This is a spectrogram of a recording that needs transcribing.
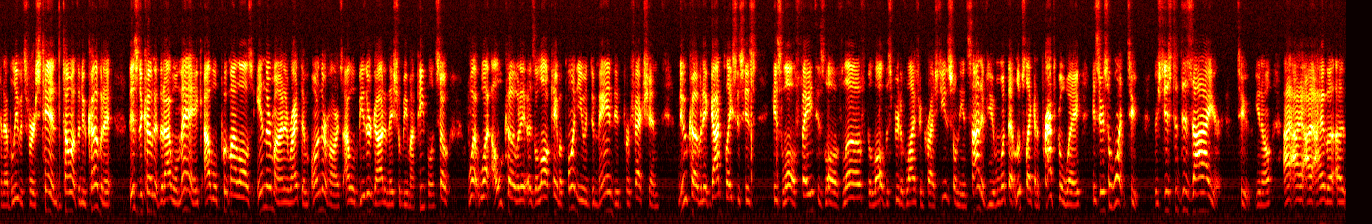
and I believe it's verse ten, talking about the new covenant. This is the covenant that I will make. I will put my laws in their mind and write them on their hearts. I will be their God, and they shall be my people. And so what what old covenant as the law came upon you and demanded perfection. New covenant, God places his his law of faith, his law of love, the law of the spirit of life in Christ Jesus on the inside of you. And what that looks like in a practical way is there's a want to. There's just a desire to. You know, I I, I have a, a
